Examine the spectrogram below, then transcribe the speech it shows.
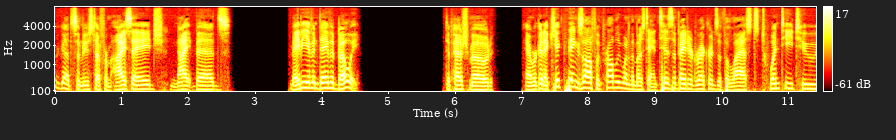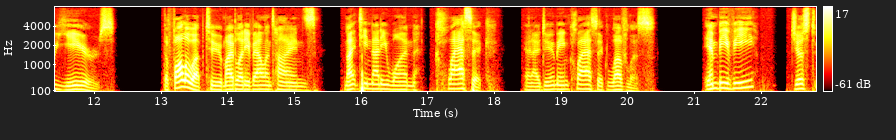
we've got some new stuff from Iceage, Nightbeds, maybe even David Bowie, Depeche Mode, and we're going to kick things off with probably one of the most anticipated records of the last 22 years. The follow up to My Bloody Valentine's 1991 classic, and I do mean classic, Loveless. MBV just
